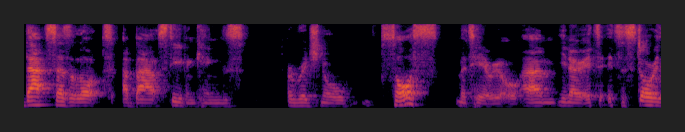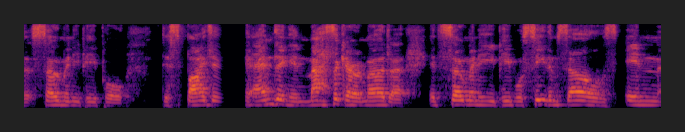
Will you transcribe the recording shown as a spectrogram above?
that says a lot about Stephen King's original source material. Um, you know, it's it's a story that so many people, despite it ending in massacre and murder, it's so many people see themselves in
